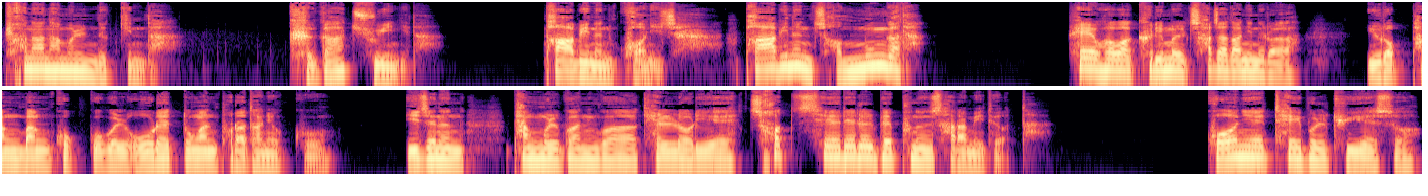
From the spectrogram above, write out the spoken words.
편안함을 느낀다. 그가 주인이다. 바비는 권위자. 바비는 전문가다. 회화와 그림을 찾아다니느라 유럽 방방곡곡을 오랫동안 돌아다녔고, 이제는 박물관과 갤러리에 첫 세례를 베푸는 사람이 되었다. 권위의 테이블 뒤에서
